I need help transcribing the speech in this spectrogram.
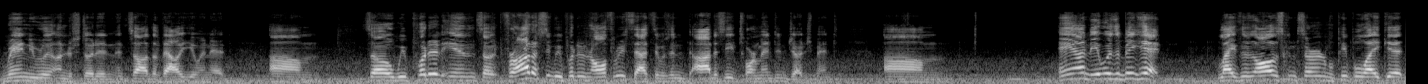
Randy really understood it and saw the value in it. Um, so we put it in. So for Odyssey, we put it in all three sets. It was in Odyssey, Torment, and Judgment, um, and it was a big hit. Like there's all this concern, will people like it?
